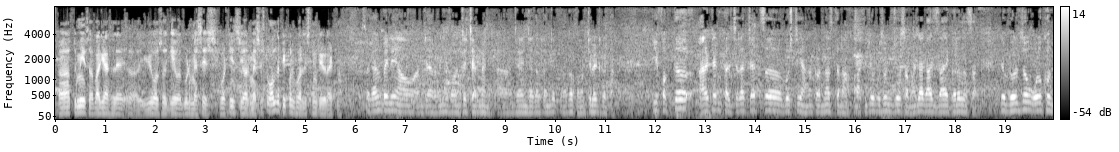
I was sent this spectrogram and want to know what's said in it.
तुम्ही तुमी सहभागी आसले you also give a good message what is your message to all the people who are listening to you right now सगळ्यात पयलीं हांव आमच्या रविंद्र भवनचे चेअरमॅन जयंत जाधव तांचे ताका uh, करता. की फक्त आर्ट अँड कल्चराच्याच गोष्टी गोश्टी हांगा करनासतना बाकीच्यो पसून ज्यो समाजाक आज जाय गरज आसा त्यो गरजो वळखून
